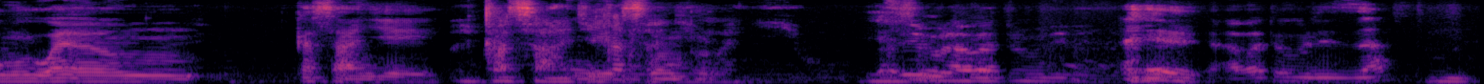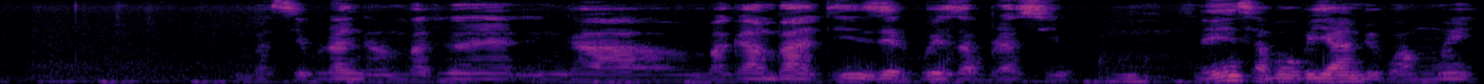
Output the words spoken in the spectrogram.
um, kasanje. Kasanje kasanje Yes. sibula abatuwuliriza? Abatuwuliza Mm. mbasibula nga mbagamba nti nze lukweza brasio Mm, naye nsaba obuyambi bwammwe.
